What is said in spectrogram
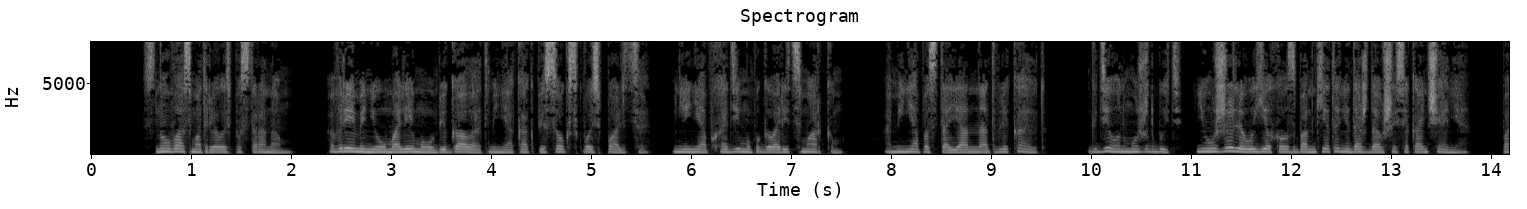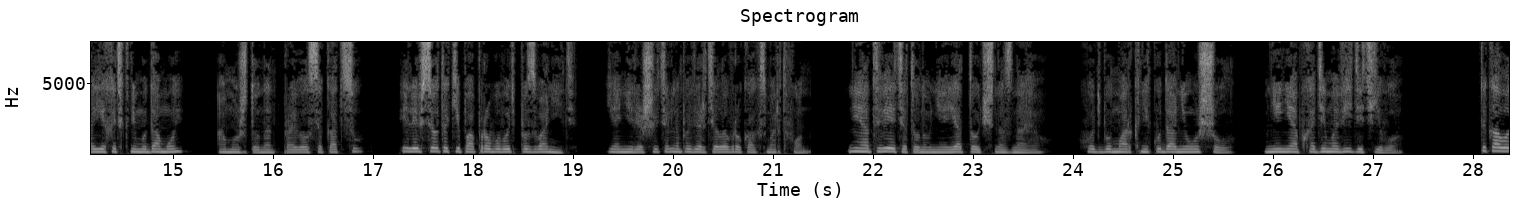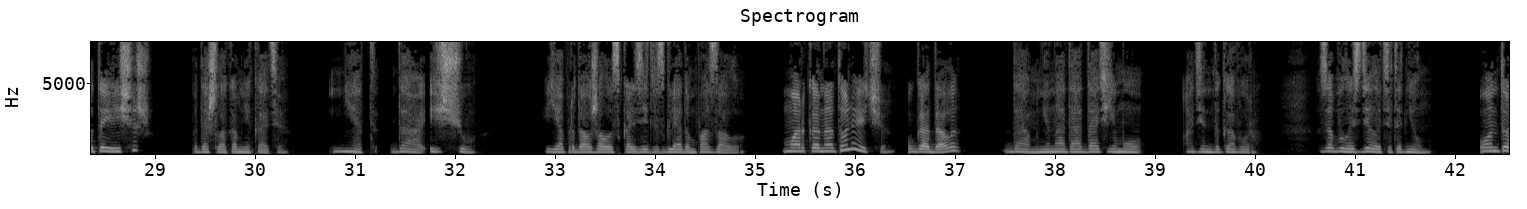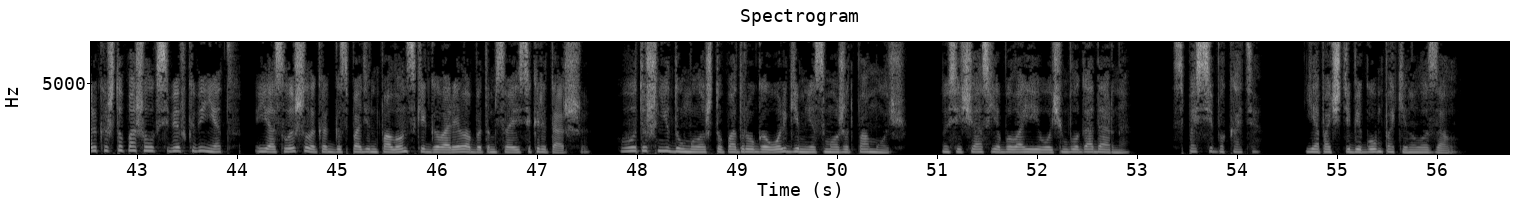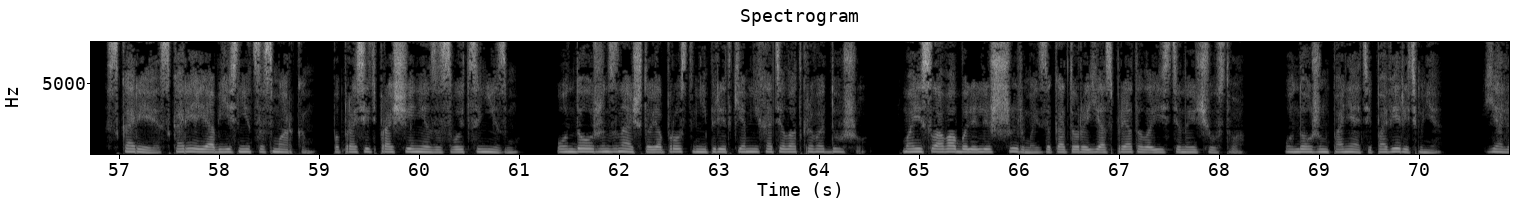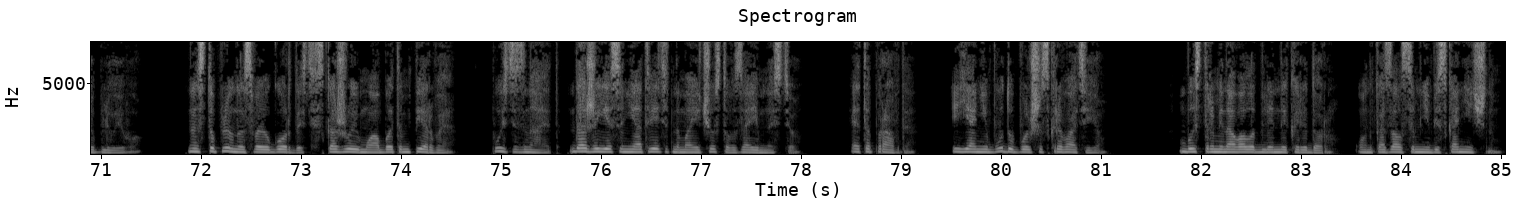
Снова осмотрелась по сторонам. Время неумолимо убегало от меня, как песок сквозь пальцы. Мне необходимо поговорить с Марком, а меня постоянно отвлекают. Где он может быть? Неужели уехал с банкета, не дождавшись окончания? Поехать к нему домой? А может, он отправился к отцу? Или все таки попробовать позвонить? Я нерешительно повертела в руках смартфон. Не ответит он мне, я точно знаю. Хоть бы Марк никуда не ушел. Мне необходимо видеть его. «Ты кого-то ищешь?» — подошла ко мне Катя. «Нет, да, ищу». Я продолжала скользить взглядом по залу. «Марка Анатольевича? Угадала?» «Да, мне надо отдать ему один договор. Забыла сделать это днем. Он только что пошел к себе в кабинет. Я слышала, как господин Полонский говорил об этом своей секретарше. Вот уж не думала, что подруга Ольги мне сможет помочь. Но сейчас я была ей очень благодарна. Спасибо, Катя. Я почти бегом покинула зал. Скорее, скорее объясниться с Марком, попросить прощения за свой цинизм. Он должен знать, что я просто ни перед кем не хотела открывать душу. Мои слова были лишь ширмой, за которой я спрятала истинные чувства. Он должен понять и поверить мне. Я люблю его. Наступлю на свою гордость, скажу ему об этом первое. Пусть знает, даже если не ответит на мои чувства взаимностью. Это правда и я не буду больше скрывать ее. Быстро миновала длинный коридор. Он казался мне бесконечным.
